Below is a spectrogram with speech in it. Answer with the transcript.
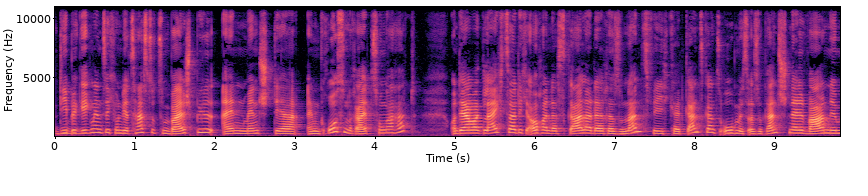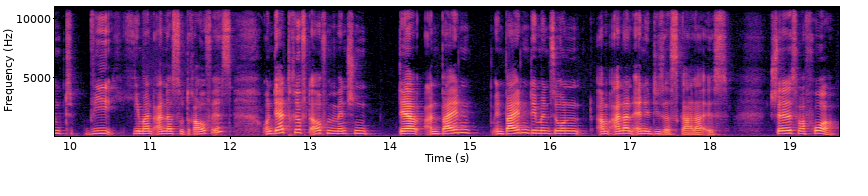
die begegnen sich. Und jetzt hast du zum Beispiel einen Mensch, der einen großen Reizhunger hat und der aber gleichzeitig auch an der Skala der Resonanzfähigkeit ganz, ganz oben ist, also ganz schnell wahrnimmt, wie jemand anders so drauf ist. Und der trifft auf einen Menschen, der an beiden, in beiden Dimensionen am anderen Ende dieser Skala ist. Stell dir das mal vor.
